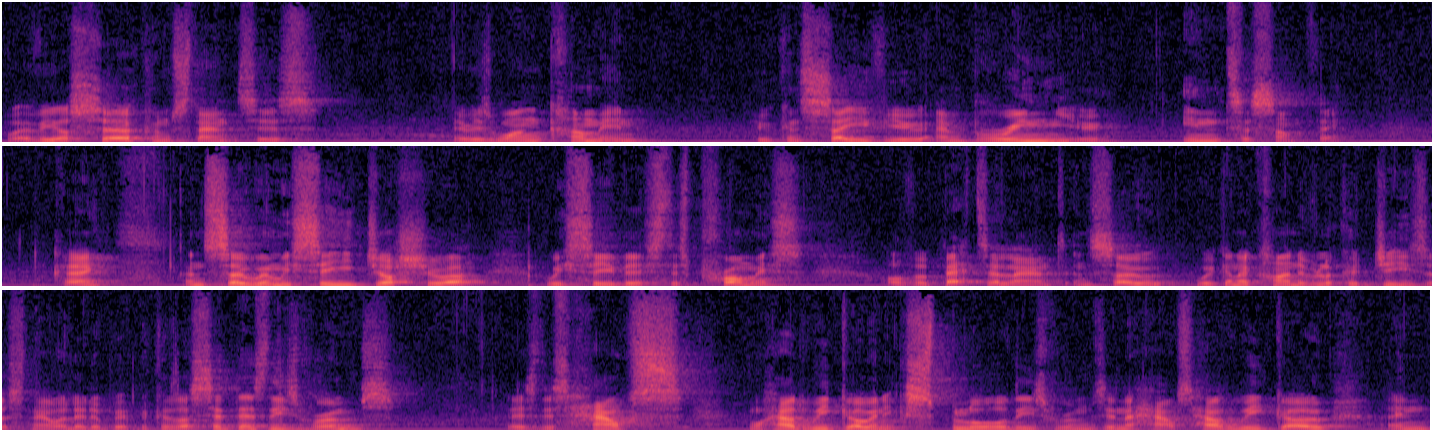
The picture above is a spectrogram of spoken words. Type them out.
whatever your circumstances, there is one coming who can save you and bring you into something. Okay? And so when we see Joshua, we see this, this promise of a better land. And so we're going to kind of look at Jesus now a little bit because I said there's these rooms, there's this house, well, how do we go and explore these rooms in the house? How do we go and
